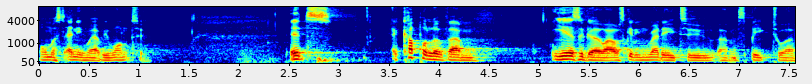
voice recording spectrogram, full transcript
almost anywhere we want to. It's a couple of um, years ago, I was getting ready to um, speak to a,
